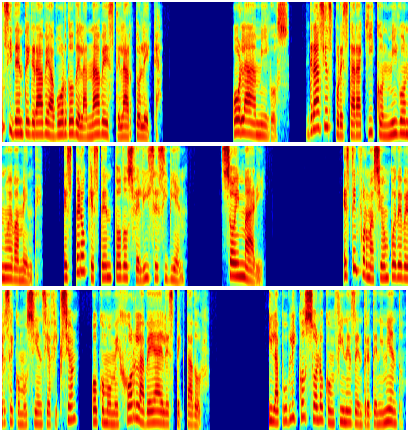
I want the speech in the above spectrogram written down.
Incidente grave a bordo de la nave estelar Toleca. Hola amigos. Gracias por estar aquí conmigo nuevamente. Espero que estén todos felices y bien. Soy Mari. Esta información puede verse como ciencia ficción, o como mejor la vea el espectador. Y la publico solo con fines de entretenimiento,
